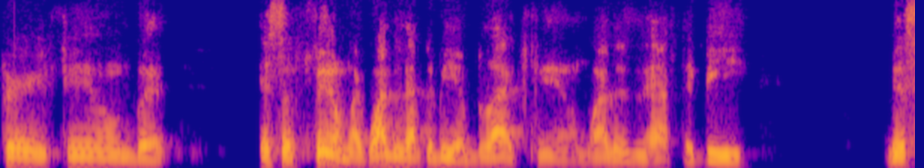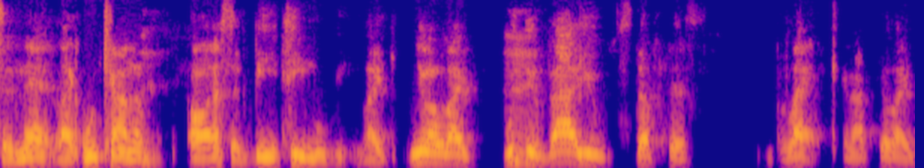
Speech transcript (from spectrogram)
Perry film, but it's a film. Like, why does it have to be a black film? Why does it have to be this and that? Like, we kind of, oh, that's a BET movie. Like, you know, like we mm. devalue stuff that's black, and I feel like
